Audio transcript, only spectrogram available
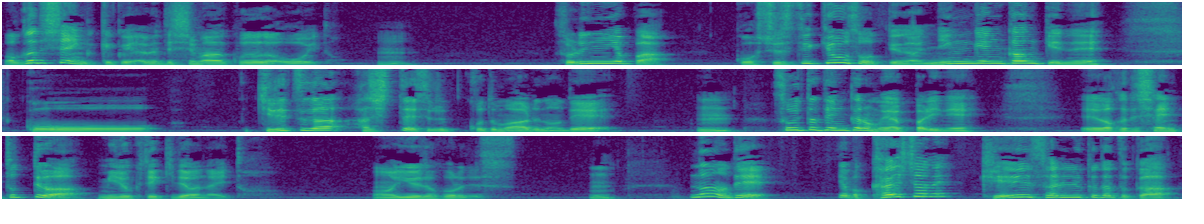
若手社員が結構辞めてしまうことが多いと。うん、それにやっぱこう出世競争っていうのは人間関係でねこう亀裂が走ったりすることもあるので、うん、そういった点からもやっぱりねえ若手社員にとっては魅力的ではないというところです。うんなのでやっぱ会社ね経営される方とか、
